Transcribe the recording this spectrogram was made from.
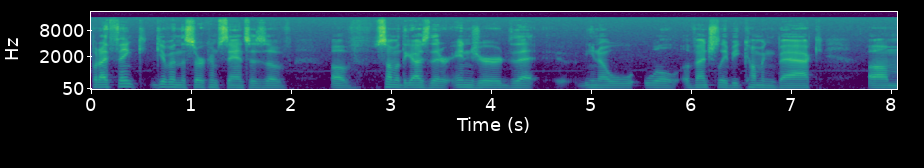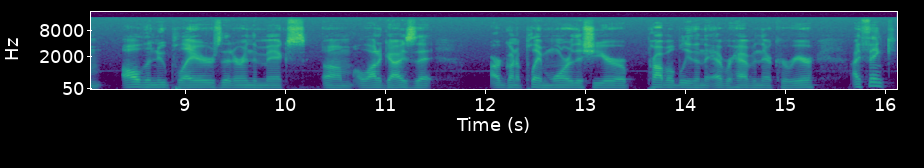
but I think given the circumstances of of some of the guys that are injured that you know will eventually be coming back, um, all the new players that are in the mix, um, a lot of guys that are going to play more this year probably than they ever have in their career. I think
